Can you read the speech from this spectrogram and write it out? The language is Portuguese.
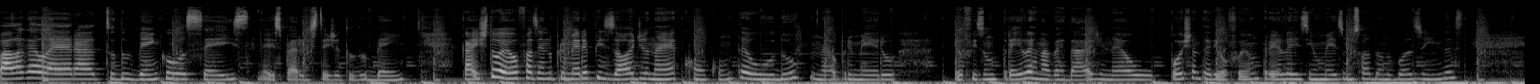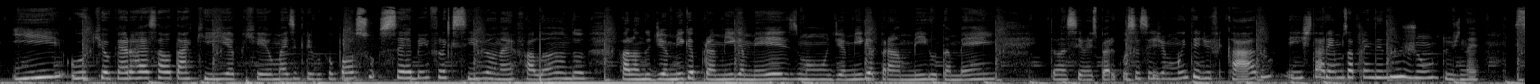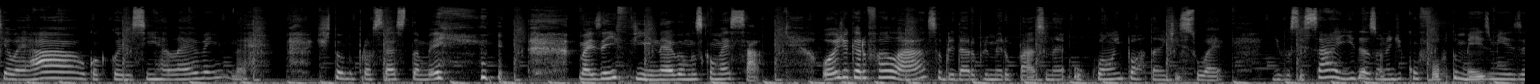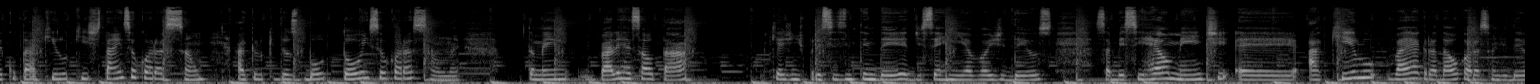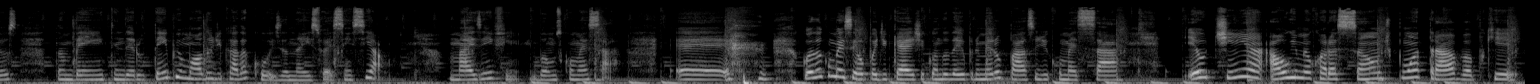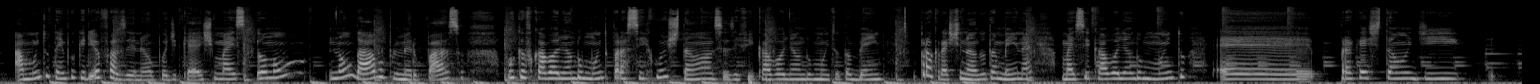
Fala galera, tudo bem com vocês? Eu espero que esteja tudo bem. Cá estou eu fazendo o primeiro episódio, né, com conteúdo, né? O primeiro eu fiz um trailer, na verdade, né? O post anterior foi um trailerzinho mesmo, só dando boas-vindas. E o que eu quero ressaltar aqui é porque o mais incrível é que eu posso ser bem flexível, né? Falando, falando de amiga para amiga mesmo, de amiga para amigo também. Então, assim, eu espero que você seja muito edificado e estaremos aprendendo juntos, né? Se eu errar ou qualquer coisa assim, relevem, né? Estou no processo também. Mas enfim, né? Vamos começar. Hoje eu quero falar sobre dar o primeiro passo, né? O quão importante isso é. De você sair da zona de conforto mesmo e executar aquilo que está em seu coração, aquilo que Deus botou em seu coração, né? Também vale ressaltar que a gente precisa entender, discernir a voz de Deus, saber se realmente é, aquilo vai agradar o coração de Deus, também entender o tempo e o modo de cada coisa, né? Isso é essencial. Mas enfim, vamos começar. É... quando eu comecei o podcast, quando eu dei o primeiro passo de começar, eu tinha algo em meu coração, tipo uma trava, porque há muito tempo eu queria fazer, né, o podcast, mas eu não não dava o primeiro passo porque eu ficava olhando muito para as circunstâncias e ficava olhando muito também, procrastinando também, né? Mas ficava olhando muito é, para a questão de.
